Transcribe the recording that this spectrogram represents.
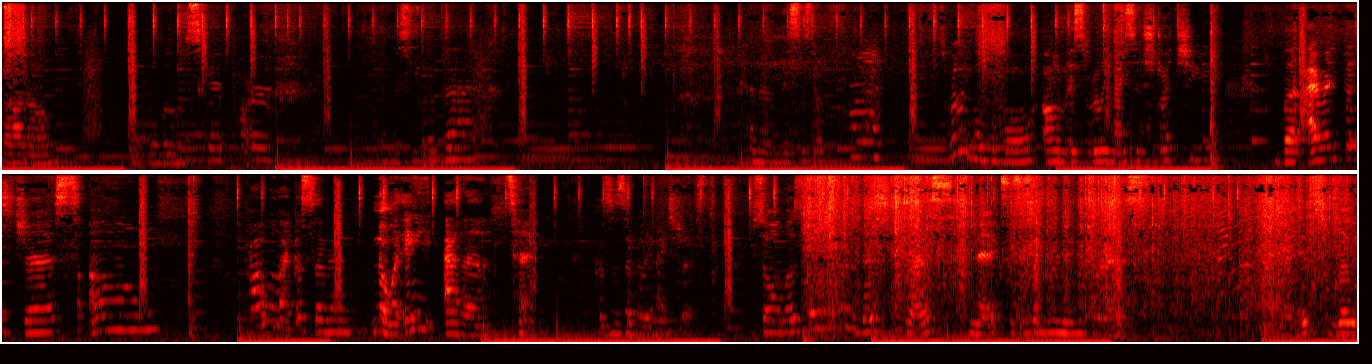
bottom with the little skirt part. And this is the back. And then this is the front. It's really movable. Um, it's really nice and stretchy. But I rate this dress, um, probably like a seven, no, an eight out of 10. Because it's a really nice dress. So let's get into this dress next. This is a green dress. And it's really,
